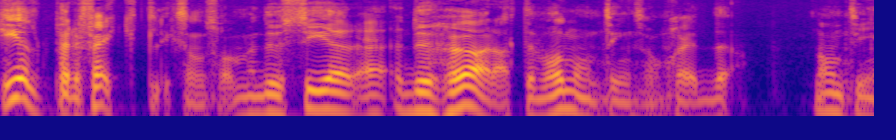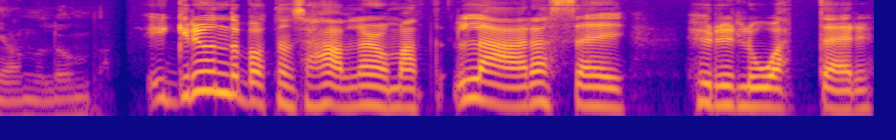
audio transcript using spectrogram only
helt perfekt, liksom så. men du, ser, eh, du hör att det var någonting som skedde. Någonting annorlunda. I grund och botten så handlar det om att lära sig hur det låter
